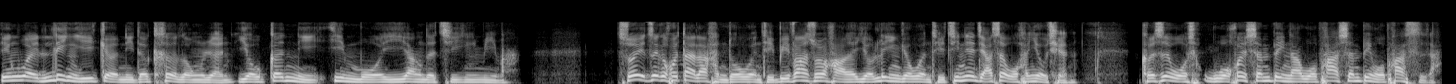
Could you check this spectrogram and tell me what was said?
因为另一个你的克隆人有跟你一模一样的基因密码，所以这个会带来很多问题。比方说，好了，有另一个问题，今天假设我很有钱，可是我我会生病啊，我怕生病，我怕死啊。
